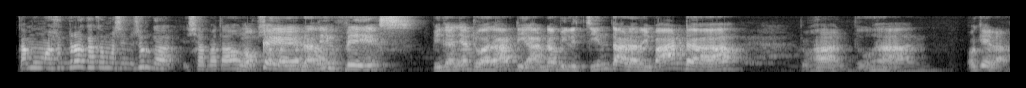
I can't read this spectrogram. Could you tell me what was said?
kamu masuk neraka, kamu masuk surga, siapa tahu? Oke, yang berarti tahu? fix. Pilihannya dua tadi. Anda pilih cinta daripada Tuhan. Tuhan. Oke lah.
